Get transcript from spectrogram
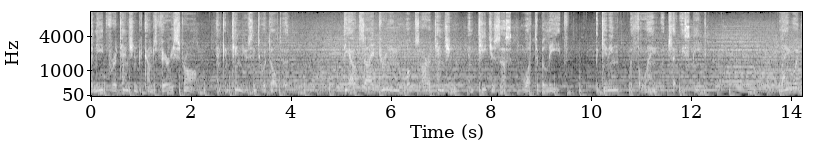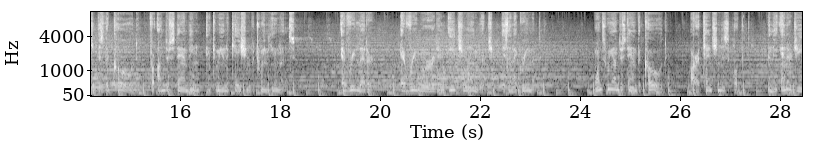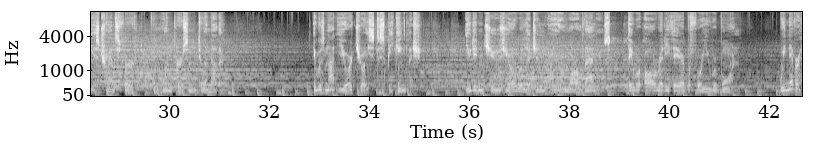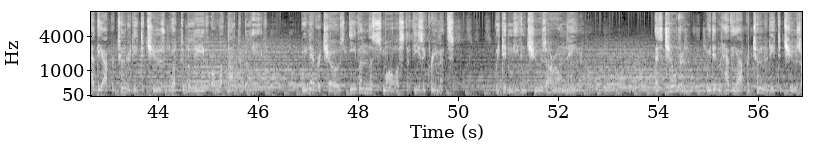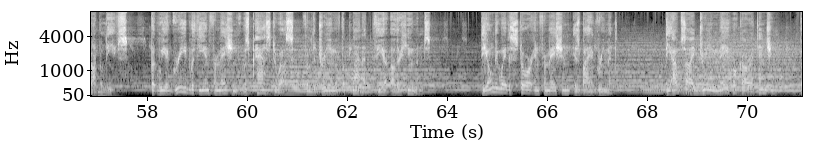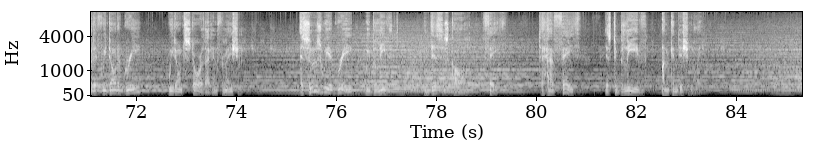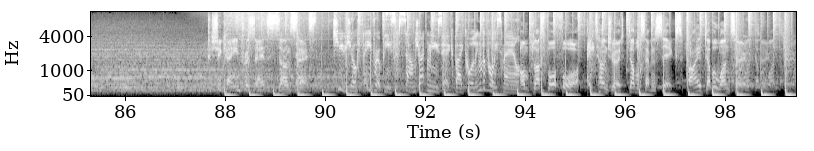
The need for attention becomes very strong and continues into adulthood. The outside dream hooks our attention and teaches us what to believe, beginning with the language that we speak. Language is the code for understanding and communication between humans. Every letter, every word in each language is an agreement. Once we understand the code, our attention is hooked and the energy is transferred from one person to another. It was not your choice to speak English. You didn't choose your religion or your moral values. They were already there before you were born. We never had the opportunity to choose what to believe or what not to believe. We never chose even the smallest of these agreements. We didn't even choose our own name. As children, we didn't have the opportunity to choose our beliefs, but we agreed with the information that was passed to us from the dream of the planet via other humans. The only way to store information is by agreement. The outside dream may hook our attention, but if we don't agree, we don't store that information. As soon as we agree, we believe it. And this is called faith. To have faith is to believe unconditionally. Chicane presents Sunset. Choose your favorite piece of soundtrack music by calling the voicemail on plus four four eight hundred double seven six five double one two.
